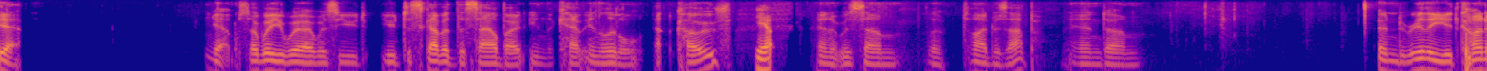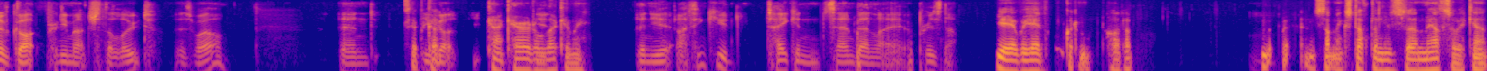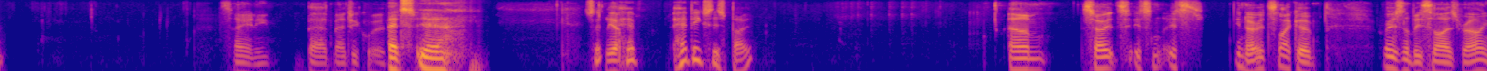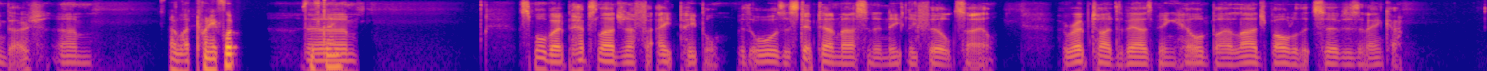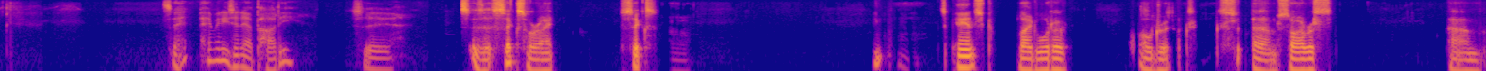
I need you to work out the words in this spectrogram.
Yeah. Yeah. So where you were was you'd you discovered the sailboat in the cab in the little uh, cove. Yep. And it was um the tide was up and um and really you'd kind of got pretty much the loot as well. And Except you got, got can't carry it all, you that can we? and you I think you'd taken Sandbanlay a prisoner. Yeah, we have got him tied up Mm. and something stuffed in his uh, mouth, so he can't. Say any bad magic words. That's yeah. So Yep. how, how big's this boat? Um, so it's it's it's you know it's like a reasonably sized rowing boat. Um, So what, twenty foot? 15? um, small boat, perhaps large enough for eight people, with oars, a step-down mast, and a neatly furled sail. A rope tied to the bows being held by a large boulder that serves as an anchor. So how many's in our party? So Is it six or eight? Six. Mm. It's Kansk, Bladewater, Aldrich, um, Cyrus, um,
